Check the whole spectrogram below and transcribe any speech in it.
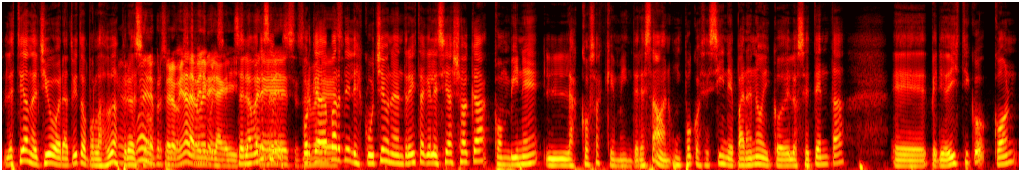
Le estoy dando el chivo gratuito por las dudas, pero eso. Bueno, Pero se lo- mira la película merece, que hizo. se lo merece, se lo porque merece. aparte le escuché una entrevista que le decía yo acá, combiné las cosas que me interesaban, un poco ese cine paranoico de los 70, eh, periodístico, con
